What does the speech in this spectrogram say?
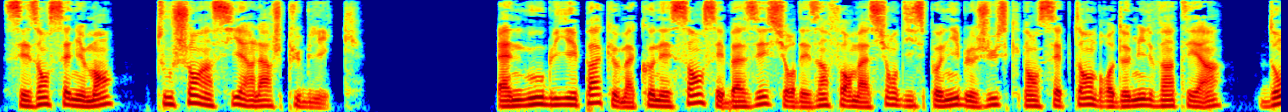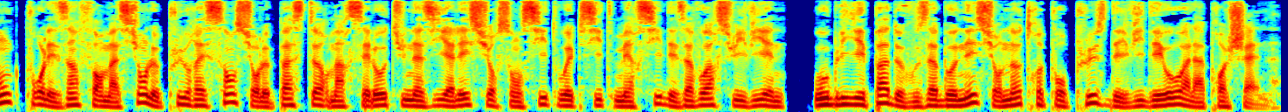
ses enseignements, touchant ainsi un large public. Et n'oubliez pas que ma connaissance est basée sur des informations disponibles jusqu'en septembre 2021, donc pour les informations le plus récent sur le pasteur Marcelo Tunasi allez sur son site website merci des avoir suivis et n'oubliez pas de vous abonner sur notre pour plus des vidéos à la prochaine.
